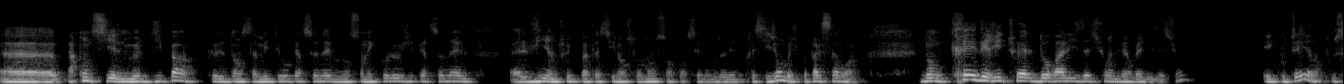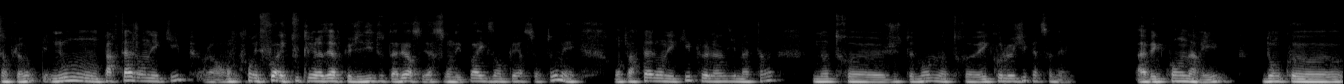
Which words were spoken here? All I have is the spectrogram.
Euh, par contre, si elle ne me dit pas que dans sa météo personnelle ou dans son écologie personnelle, elle vit un truc pas facile en ce moment sans forcément me donner de précision, ben, je ne peux pas le savoir. Donc, créer des rituels d'oralisation et de verbalisation. Écoutez, hein, tout simplement. Nous, on partage en équipe. Alors, encore une fois, avec toutes les réserves que j'ai dit tout à l'heure, c'est-à-dire qu'on n'est pas exemplaire surtout, mais on partage en équipe le lundi matin notre, euh, justement, notre écologie personnelle. Avec quoi on arrive, donc, euh,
